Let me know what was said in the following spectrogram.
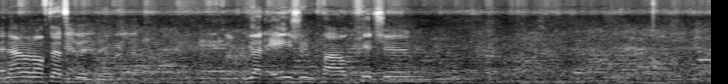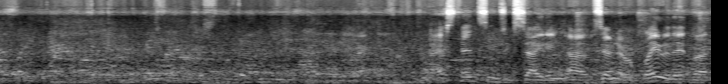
and I don't know if that's a good thing. You got Asian Pile Kitchen. S10 seems exciting. Uh, I've never played with it, but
